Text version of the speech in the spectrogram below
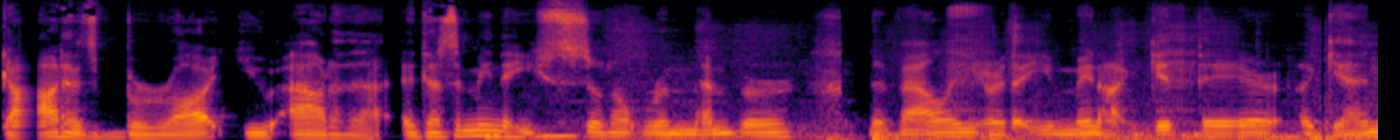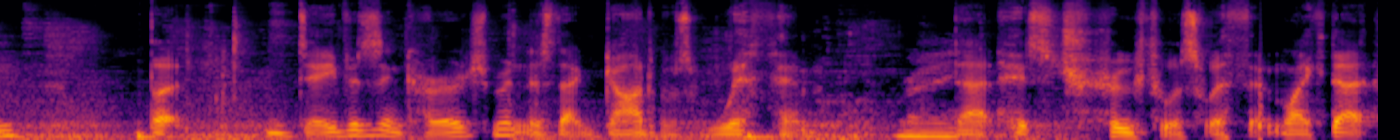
God has brought you out of that. It doesn't mean that you still don't remember the valley or that you may not get there again, but David's encouragement is that God was with him, Right. that his truth was with him, like that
